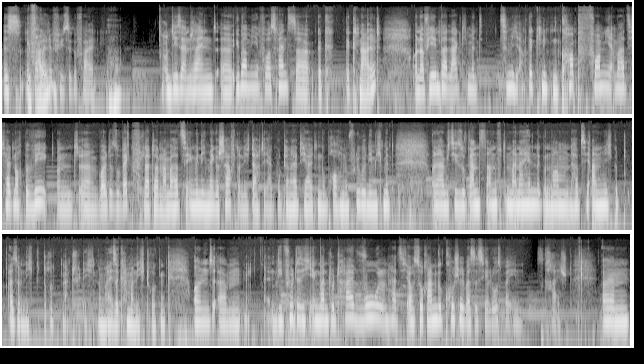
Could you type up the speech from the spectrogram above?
Ist äh, vor Gefallen? meine Füße gefallen. Und die ist anscheinend äh, über mir vors Fenster ge geknallt. Und auf jeden Fall lag die mit ziemlich abgeknicktem Kopf vor mir, aber hat sich halt noch bewegt und äh, wollte so wegflattern, aber hat sie irgendwie nicht mehr geschafft. Und ich dachte, ja gut, dann hat die halt einen gebrochenen Flügel, nehme ich mit. Und dann habe ich die so ganz sanft in meine Hände genommen und habe sie an mich gedrückt, also nicht gedrückt natürlich, eine Meise kann man nicht drücken. Und ähm, die fühlte sich irgendwann total wohl und hat sich auch so rangekuschelt. Was ist hier los bei Ihnen? Es kreischt. Ähm,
